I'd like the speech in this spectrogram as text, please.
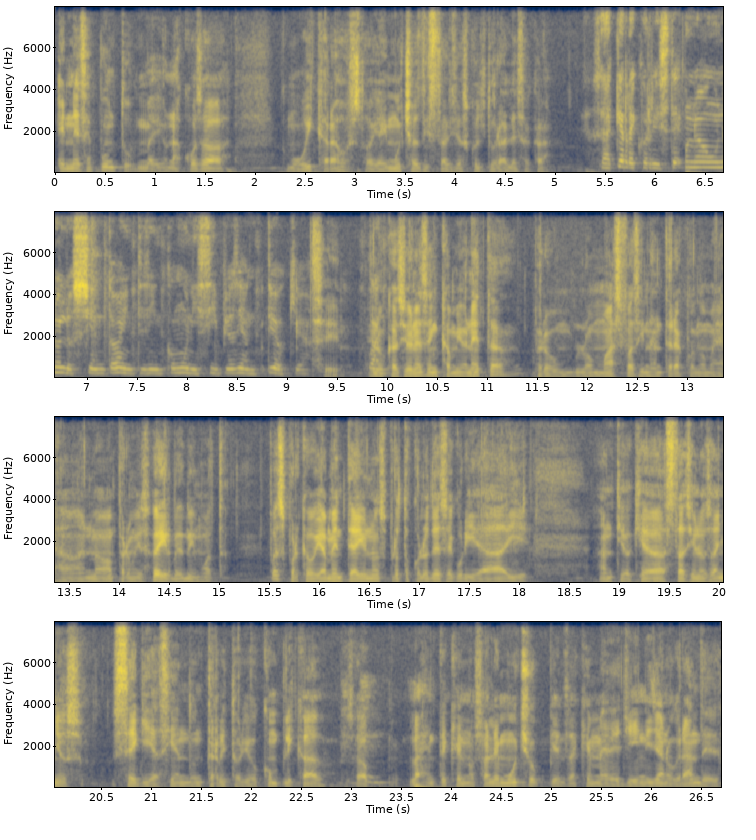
en ese punto me dio una cosa como, uy, carajos, todavía hay muchas distancias culturales acá. O sea, que recorriste uno a uno los 125 municipios de Antioquia. Sí, en ocasiones en camioneta, pero lo más fascinante era cuando me dejaban, me daban permiso de irme en mi moto. Pues porque obviamente hay unos protocolos de seguridad y Antioquia hasta hace unos años seguía siendo un territorio complicado. O sea, la gente que no sale mucho piensa que Medellín y Llano Grande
